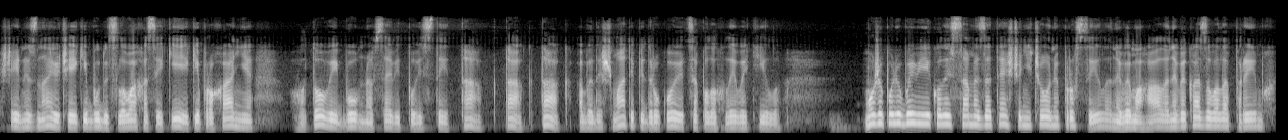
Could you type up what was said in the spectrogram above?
ще й не знаючи, які будуть слова хасики, які прохання, готовий був на все відповісти так, так, так, аби лиш мати під рукою це полохливе тіло. Може, полюбив її колись саме за те, що нічого не просила, не вимагала, не виказувала примх,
